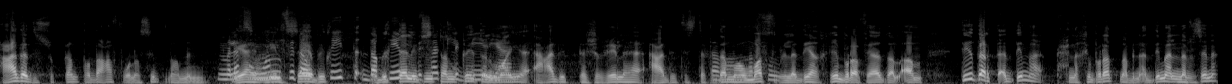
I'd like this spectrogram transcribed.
عدد السكان تضاعف ونصيبنا من مياه مهم النيل في ثابت، توقيت دقيق وبالتالي في بشكل تنقية كبير المية يعني. إعادة تشغيلها إعادة استخدامها ومصر. لديها خبرة في هذا الأمر تقدر تقدمها إحنا خبراتنا بنقدمها لنفسنا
